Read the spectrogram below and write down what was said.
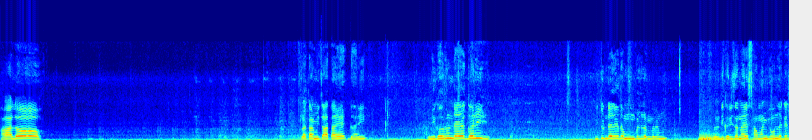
हॅलो. आता मी जात आहे घरी. मी घरून डायरेक्ट घरी. इथून डायरेक्ट मुंबईला जाणार आहे मी. तर घरी जाणारे सामान घेऊन लगेच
